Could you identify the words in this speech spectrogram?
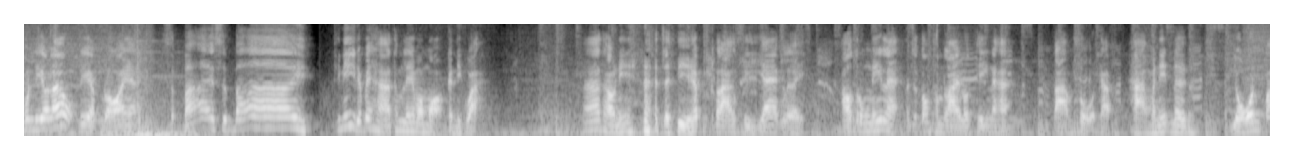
คนเดียวแล้วเรียบร้อยฮะสบายสบาย ทีนี้เดี๋ยวไปหาทำเลเหมาะๆกันดีกว่าอ่าแถวนี้น่าจะดีครับกลางสี่แยกเลย เอาตรงนี้แหละเราจะต้องทำลายรถทิ้งนะฮะตามโสดครับ ห่างมานิดนึง โยนไป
